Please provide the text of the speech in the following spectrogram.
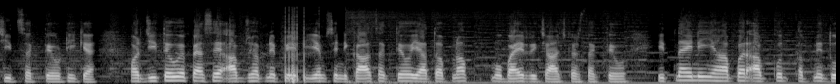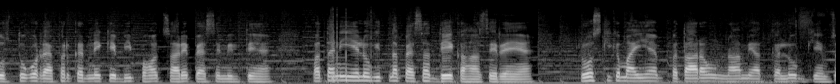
जीत सकते हो, ठीक है? और जीते हुए पैसे आप जो है अपने पेटीएम से निकाल सकते हो या तो अपना मोबाइल रिचार्ज कर सकते हो। इतना ही नहीं, यहाँ पर आपको अपने दोस्तों को रेफ़र करने के भी बहुत सारे पैसे मिलते हैं। पता नहीं ये लोग इतना पैसा दे कहाँ से रहे हैं। रोज़ की कमाई है, बता रहा हूँ, नाम याद कर लो गेम्स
